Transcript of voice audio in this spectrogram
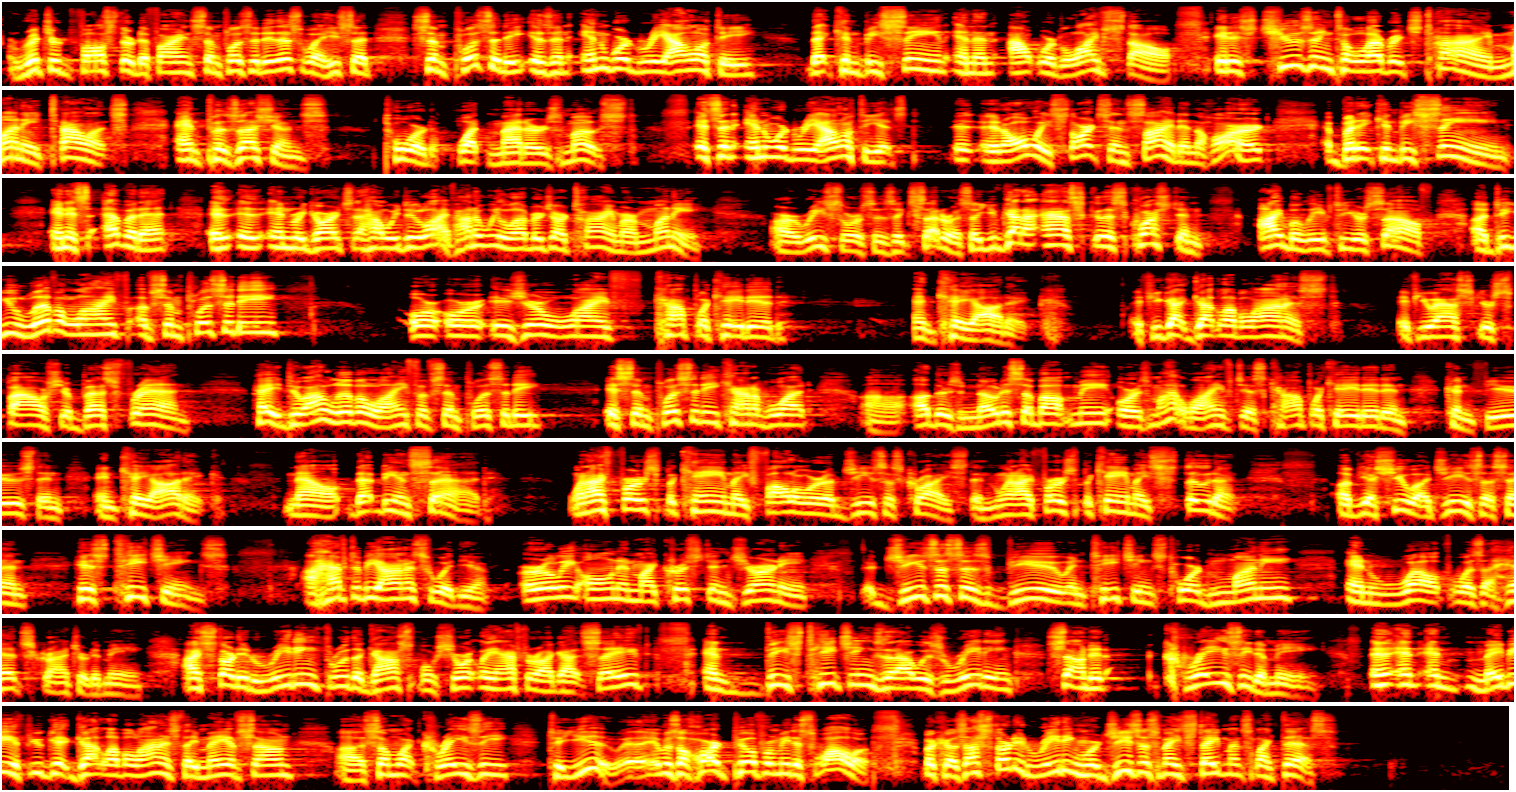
Richard Foster defines simplicity this way. He said, Simplicity is an inward reality that can be seen in an outward lifestyle. It is choosing to leverage time, money, talents, and possessions toward what matters most. It's an inward reality. It's, it, it always starts inside in the heart, but it can be seen and it's evident in, regards to how we do life. How do we leverage our time, our money, our resources, etc.? So you've got to ask this question I believe, to yourself. Uh, do you live a life of simplicity, or, or is your life complicated and chaotic? If you got gut level honest, if you ask your spouse, your best friend, hey, do I live a life of simplicity? Is simplicity kind of what uh, others notice about me, or is my life just complicated and confused and, and chaotic? Now, that being said, when I first became a follower of Jesus Christ and when I first became a student of Yeshua, Jesus, and his teachings, I have to be honest with you. Early on in my Christian journey, Jesus' view and teachings toward money and wealth was a head scratcher to me. I started reading through the gospel shortly after I got saved, and these teachings that I was reading sounded crazy to me. And, and, and, maybe if you get gut level honest, they may have sound uh, somewhat crazy to you. It was a hard pill for me to swallow because I started reading where Jesus made statements like this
